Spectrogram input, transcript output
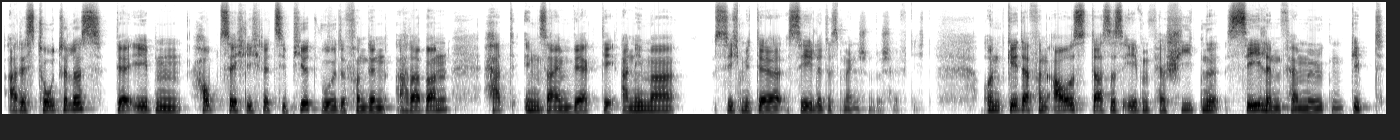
Aristoteles, der eben hauptsächlich rezipiert wurde von den Arabern, hat in seinem Werk De Anima sich mit der Seele des Menschen beschäftigt und geht davon aus, dass es eben verschiedene Seelenvermögen gibt,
